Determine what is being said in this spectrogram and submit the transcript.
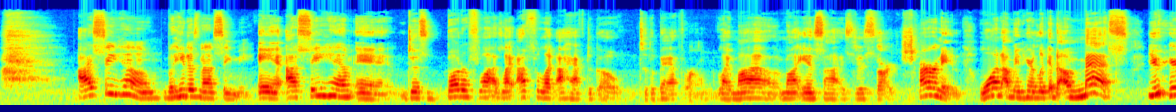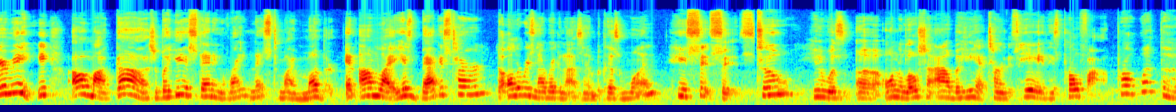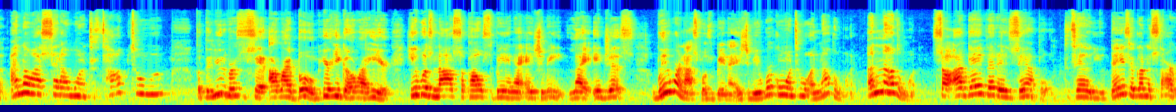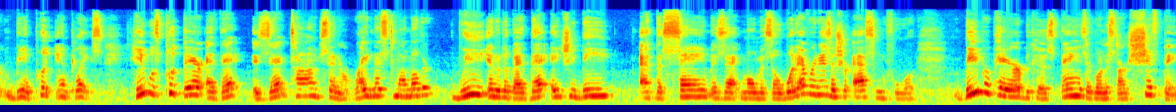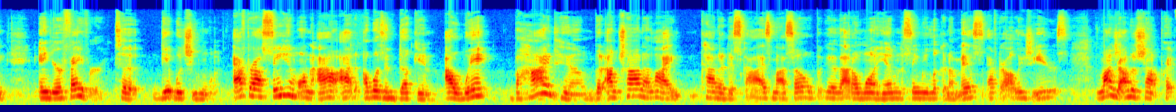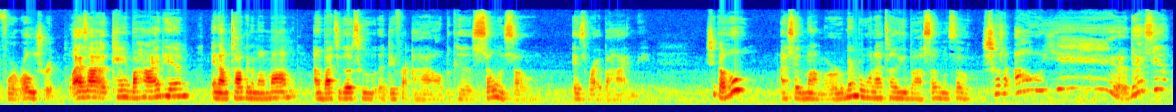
I see him, but he does not see me. And I see him and just butterflies. Like I feel like I have to go to the bathroom. Like my my insides just start churning. One, I'm in here looking a mess. You hear me? Oh my gosh. But he is standing right next to my mother. And I'm like, his back is turned. The only reason I recognize him because one, he sits sits. Two, he was uh, on the lotion aisle, but he had turned his head, his profile. Bro, what the? I know I said I wanted to talk to him, but the university said, all right, boom, here he go right here. He was not supposed to be in that HEB. Like, it just, we were not supposed to be in that HEB. We're going to another one, another one. So I gave that example to tell you things are going to start being put in place. He was put there at that exact time, standing right next to my mother. We ended up at that HEB at the same exact moment. So whatever it is that you're asking for, be prepared because things are going to start shifting in your favor to get what you want. After I see him on the aisle, I, I wasn't ducking. I went behind him, but I'm trying to like kind of disguise myself because I don't want him to see me looking a mess after all these years. Mind you, I'm just trying to prep for a road trip. As I came behind him and I'm talking to my mom, I'm about to go to a different aisle because so-and-so is right behind me. She go, who? I said, Mama, remember when I told you about so-and-so? She was like, oh yeah, that's him.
